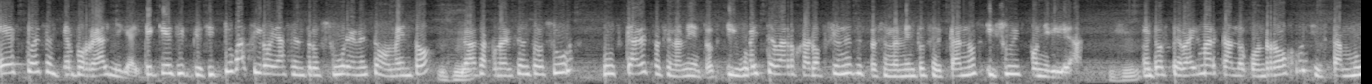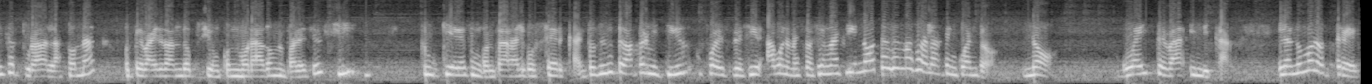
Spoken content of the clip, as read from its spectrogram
esto es en tiempo real, Miguel. ¿Qué quiere decir? Que si tú vas a ir hoy a Centro Sur en este momento, le vas a poner Centro Sur, buscar estacionamientos y Waze te va a arrojar opciones de estacionamientos cercanos y su disponibilidad. Entonces te va a ir marcando con rojo si está muy saturada la zona o te va a ir dando opción con morado, me parece, si tú quieres encontrar algo cerca. Entonces eso te va a permitir pues decir, ah, bueno, me estaciono aquí, no, tal vez más adelante encuentro. No, Waze te va a indicar. La número tres,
